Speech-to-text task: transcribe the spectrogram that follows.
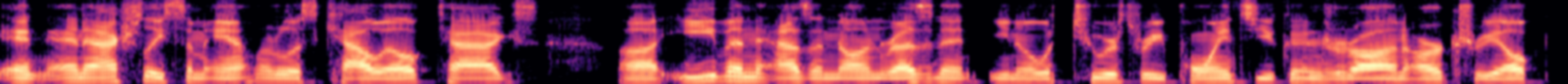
and and actually some antlerless cow elk tags. Uh, even as a non-resident, you know, with two or three points, you can draw an archery elk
